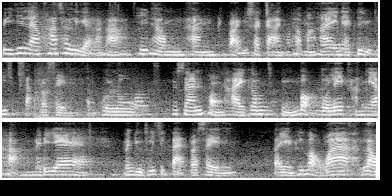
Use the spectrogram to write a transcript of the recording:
ปีที่แล้วค่าเฉลี่ยนะคะ ที่ทำทางฝ่ายวิชาการเขาทำมาให้เนี่ยคืออยู่ที่ 13%ของทั่วโลก เพราะฉะนั้นของไทยก็ถึงบอกตัวเลขครั้งนี้ค่ะไม่ได้แย่ มันอยู่ที่ 18%แต่อย่างที่บอกว่าเรา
